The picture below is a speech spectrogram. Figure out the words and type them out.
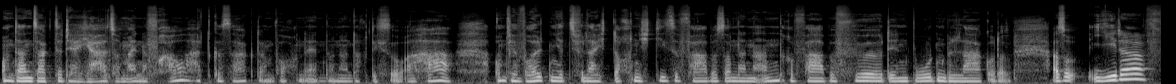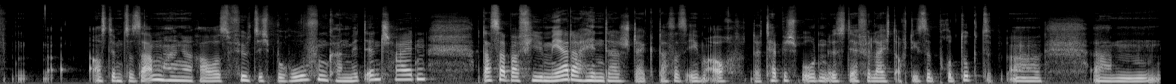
Und dann sagte der, ja, also meine Frau hat gesagt am Wochenende. Und dann dachte ich so, aha. Und wir wollten jetzt vielleicht doch nicht diese Farbe, sondern eine andere Farbe für den Bodenbelag oder so. Also jeder aus dem Zusammenhang heraus, fühlt sich berufen, kann mitentscheiden. Dass aber viel mehr dahinter steckt, dass es eben auch der Teppichboden ist, der vielleicht auch diese Produktdetails äh, ähm,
